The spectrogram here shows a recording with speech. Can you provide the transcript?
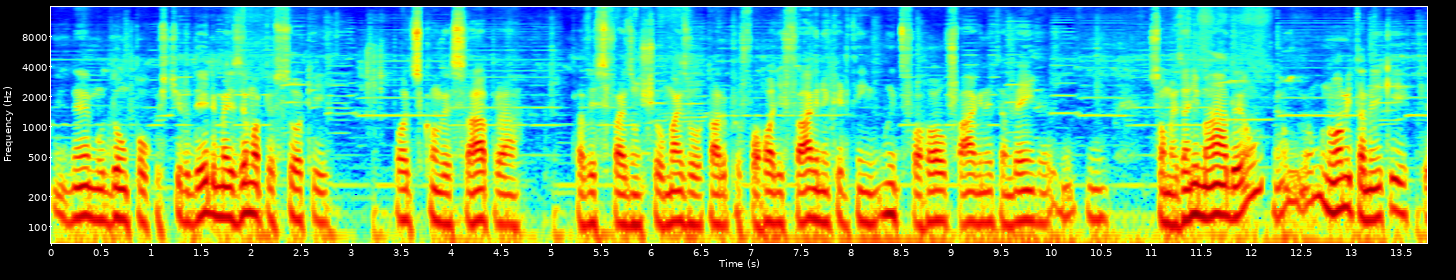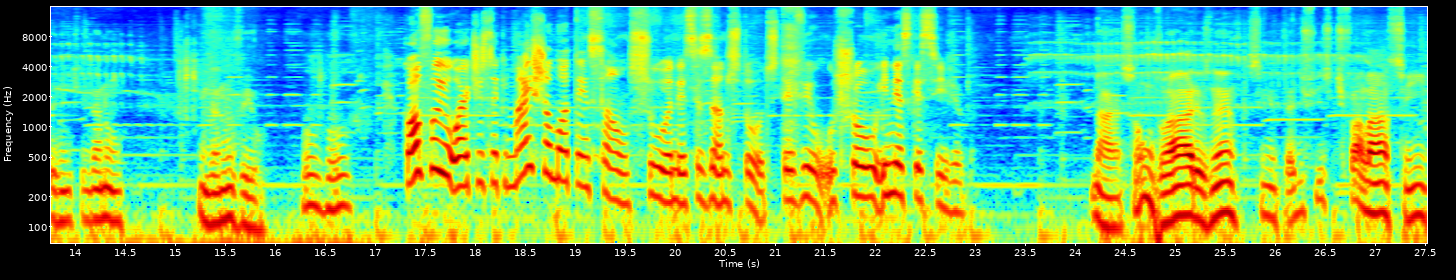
né, mudou um pouco o estilo dele, mas é uma pessoa que pode se conversar para para ver se faz um show mais voltado para o forró de Fagner, que ele tem muito forró, o Fagner também, um, um som mais animado. É um, é um, é um nome também que, que, a gente ainda não, ainda não viu. Uhum. Qual foi o artista que mais chamou a atenção sua nesses anos todos? Teve o show inesquecível? Ah, são vários, né? Assim, até é difícil de falar, assim.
